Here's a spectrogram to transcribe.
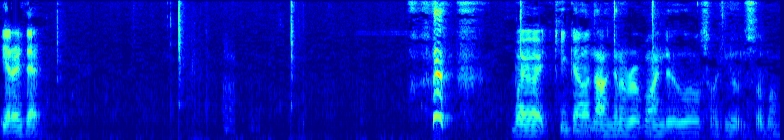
Yeah, right there. wait, wait. Keep going. No, I'm gonna rewind it a little so I can do it in slow mo.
